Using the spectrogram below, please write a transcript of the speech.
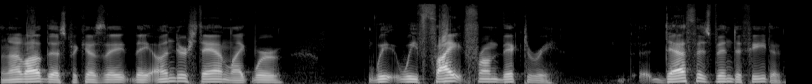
And I love this because they they understand like we're we we fight from victory. Death has been defeated.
